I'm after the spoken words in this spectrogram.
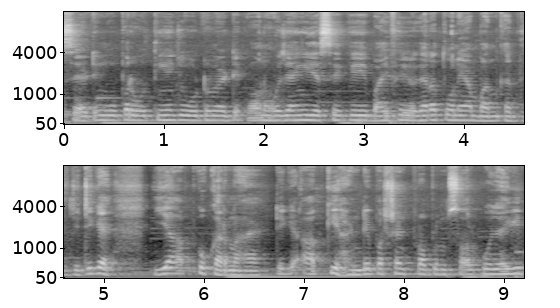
सेटिंग ऊपर होती हैं जो ऑटोमेटिक ऑन हो जाएँगी, जैसे कि वाईफाई वगैरह तो उन्हें आप बंद कर दीजिए, ठीक है? ये आपको करना है, ठीक है? आपकी हंड्रेड परसेंट प्रॉब्लम सॉल्व हो जाएगी।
